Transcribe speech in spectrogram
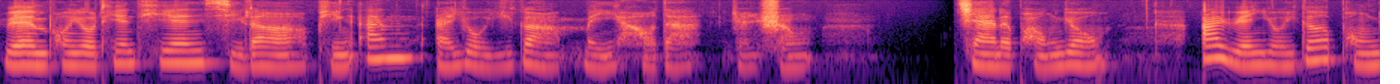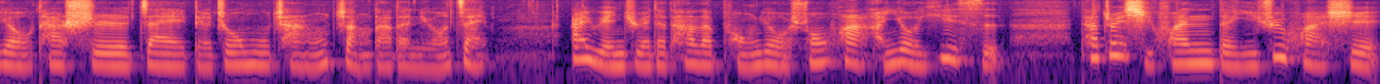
愿朋友天天喜乐平安，而有一个美好的人生。亲爱的朋友，阿元有一个朋友，他是在德州牧场长大的牛仔。阿元觉得他的朋友说话很有意思。他最喜欢的一句话是：“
